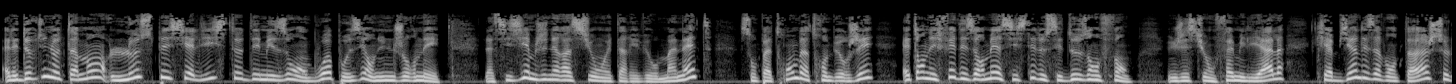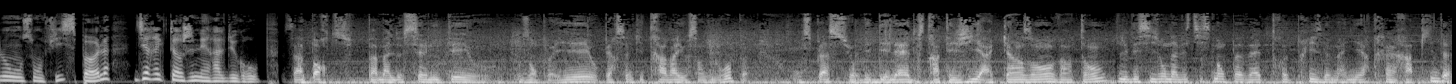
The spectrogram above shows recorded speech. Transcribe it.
Elle est devenue notamment le spécialiste des maisons en bois posées en une journée. La sixième génération est arrivée aux manettes. Son patron, Bertrand Burger, est en effet désormais assisté de ses deux enfants. Une gestion familiale qui a bien des avantages selon son fils Paul, directeur général du groupe. Ça apporte pas mal de sérénité aux, aux employés, aux personnes qui travaillent au sein du groupe. On se place sur des délais de stratégie à 15 ans, 20 ans. Les décisions d'investissement peuvent être prises de manière très rapide.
